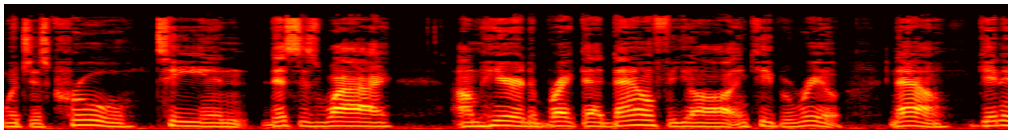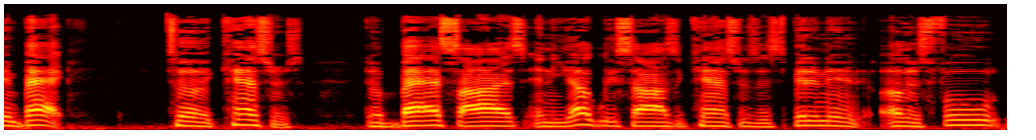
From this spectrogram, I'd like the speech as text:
which is cruelty. And this is why I'm here to break that down for y'all and keep it real. Now, getting back to cancers, the bad sides and the ugly sides of cancers is spitting in others' food.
